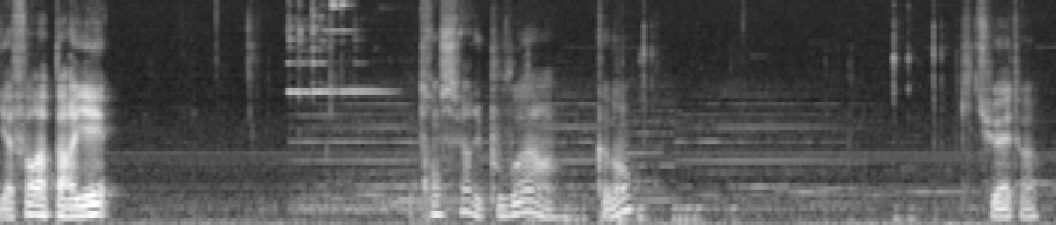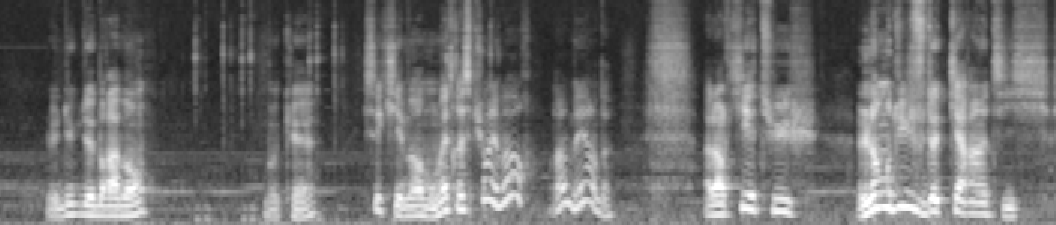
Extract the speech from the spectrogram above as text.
Il y a fort à parier. Transfert du pouvoir Comment? Tu es, toi Le duc de Brabant. Ok. Qui c'est qui est mort? Mon maître espion est mort? Oh, merde Alors, qui es-tu? Landuf de Carinthie.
